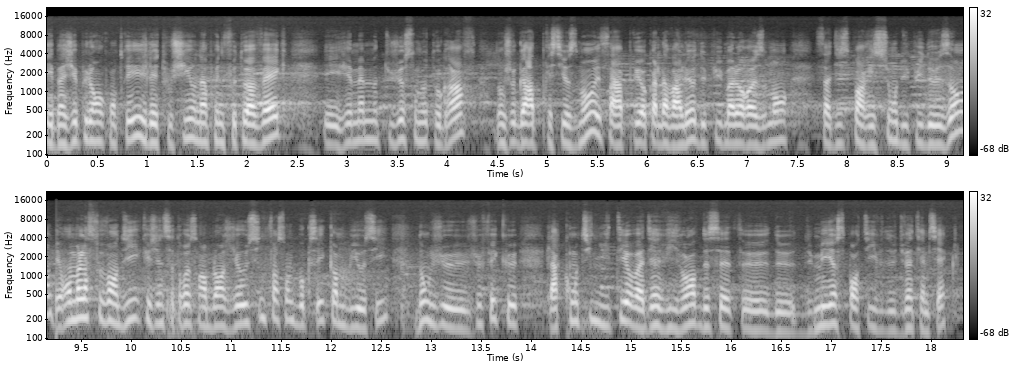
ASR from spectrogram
Et ben j'ai pu le rencontrer, je l'ai touché, on a pris une photo avec et j'ai même toujours son autographe, donc je garde précieusement et ça a pris encore de la valeur depuis malheureusement sa disparition depuis deux ans. Et on me l'a souvent dit que j'ai cette ressemblance. J'ai aussi une façon de boxer comme lui aussi, donc je, je fais que la continuité, on va dire, vivante de cette, euh, de- du meilleur sportif du XXe siècle.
